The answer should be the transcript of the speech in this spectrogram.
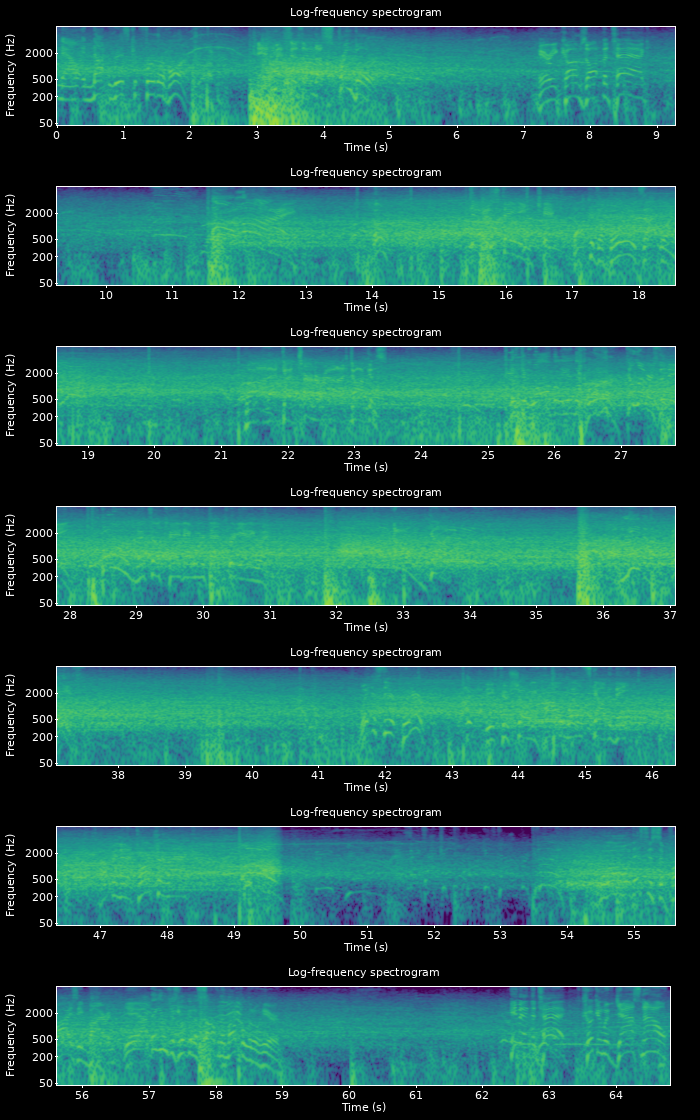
Now and not risk further harm. And misses on the springboard. Here he comes off the tag. Oh, my! Oh. Devastating kick. Dawkins avoids that one. Ah, that got turned around on Dawkins. Looking wobbly in clear. These two showing how well scouted they. Up into the torture rack. Whoa! Whoa, this is surprising, Byron. Yeah, I think he was just looking to soften him up a little here. He made the tag. Cooking with gas now.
